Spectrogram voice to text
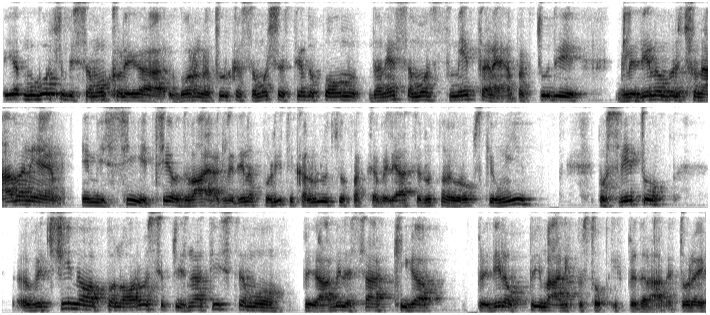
Ja, mogoče bi samo kolega Gorana Turka samo še s tem dopolnil, da ne samo smetane, ampak tudi glede na obračunavanje emisij CO2, -ja, glede na politika Lulucufa, ki velja trenutno v Evropski uniji, po svetu, večino ponorov se prizna tistemu prirabi lesa, ki ga predela v primarnih postopkih predelave. Torej,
